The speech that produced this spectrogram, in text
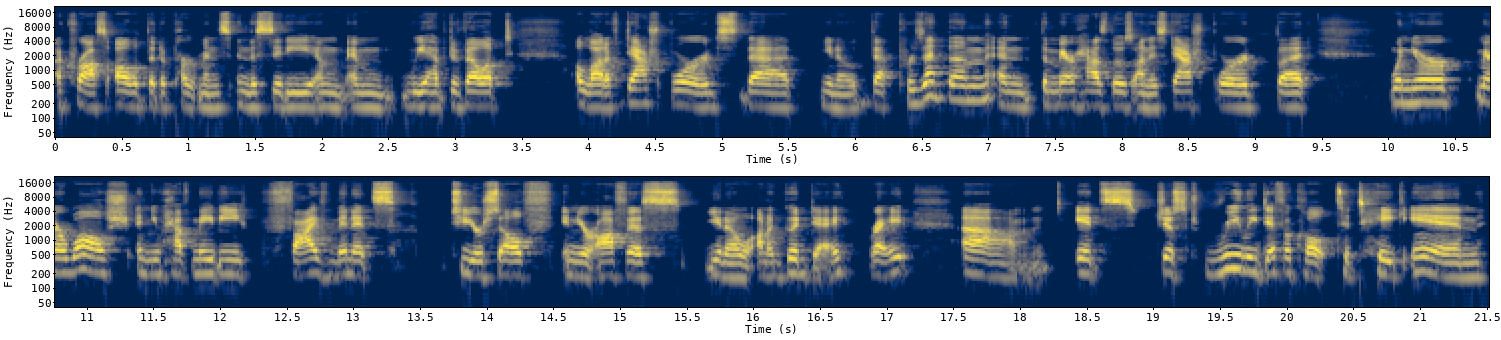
across all of the departments in the city and, and we have developed a lot of dashboards that you know that present them and the mayor has those on his dashboard. But when you're mayor walsh and you have maybe five minutes to yourself in your office you know on a good day right um, it's just really difficult to take in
